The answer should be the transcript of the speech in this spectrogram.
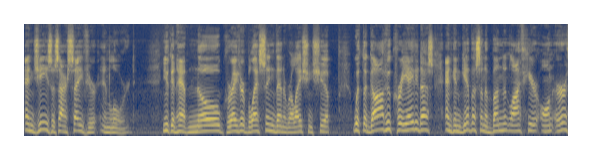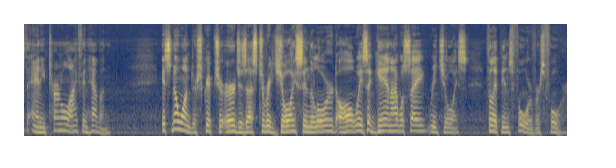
and Jesus our Savior and Lord. You can have no greater blessing than a relationship with the God who created us and can give us an abundant life here on earth and eternal life in heaven. It's no wonder Scripture urges us to rejoice in the Lord always. Again, I will say, rejoice. Philippians 4, verse 4.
